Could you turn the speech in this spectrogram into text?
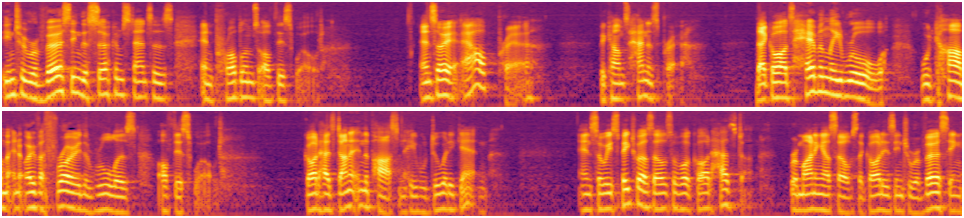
into reversing the circumstances and problems of this world. And so our prayer becomes Hannah's prayer that God's heavenly rule would come and overthrow the rulers of this world. God has done it in the past and he will do it again. And so we speak to ourselves of what God has done, reminding ourselves that God is into reversing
